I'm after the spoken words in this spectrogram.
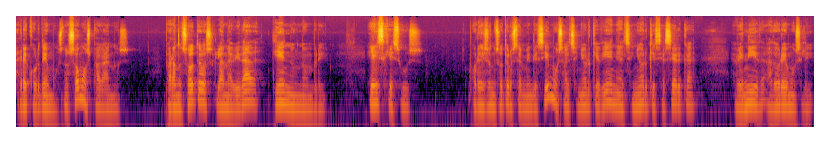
Recordemos, no somos paganos. Para nosotros la Navidad tiene un nombre. Es Jesús. Por eso nosotros también decimos al Señor que viene, al Señor que se acerca, venid, adorémosle.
